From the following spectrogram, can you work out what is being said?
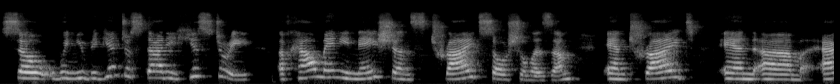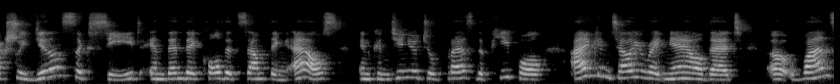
so when you begin to study history of how many nations tried socialism and tried and um, actually didn't succeed and then they called it something else and continued to oppress the people i can tell you right now that uh, once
